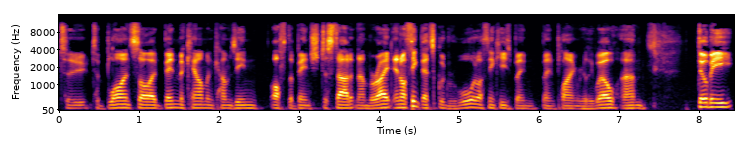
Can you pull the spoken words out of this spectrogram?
to, to blindside. Ben McCalman comes in off the bench to start at number eight, and I think that's good reward. I think he's been been playing really well. Um, there'll be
